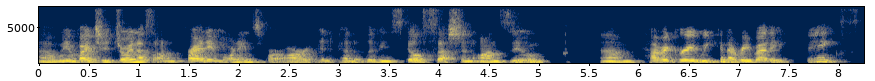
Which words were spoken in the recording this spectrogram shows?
Uh, we invite you to join us on Friday mornings for our independent living skills session on Zoom. Um, have a great weekend, everybody. Thanks.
